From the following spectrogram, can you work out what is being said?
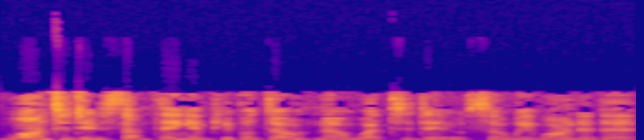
want to do something, and people don't know what to do, so we wanted to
